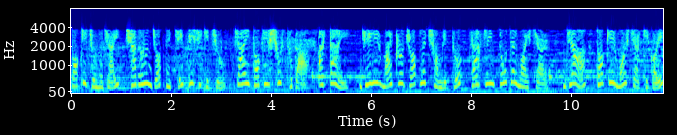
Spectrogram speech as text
ত্বকের জন্য চাই সাধারণ যত্নের চেয়ে বেশি কিছু। চাই ত্বকের সুস্থতা। আর তাই, জেলির মাইক্রো ড্রপলেট সমৃদ্ধ ভ্যাসলিন টোটাল ময়েশ্চার যা ত্বকের ময়েশ্চারকে করে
